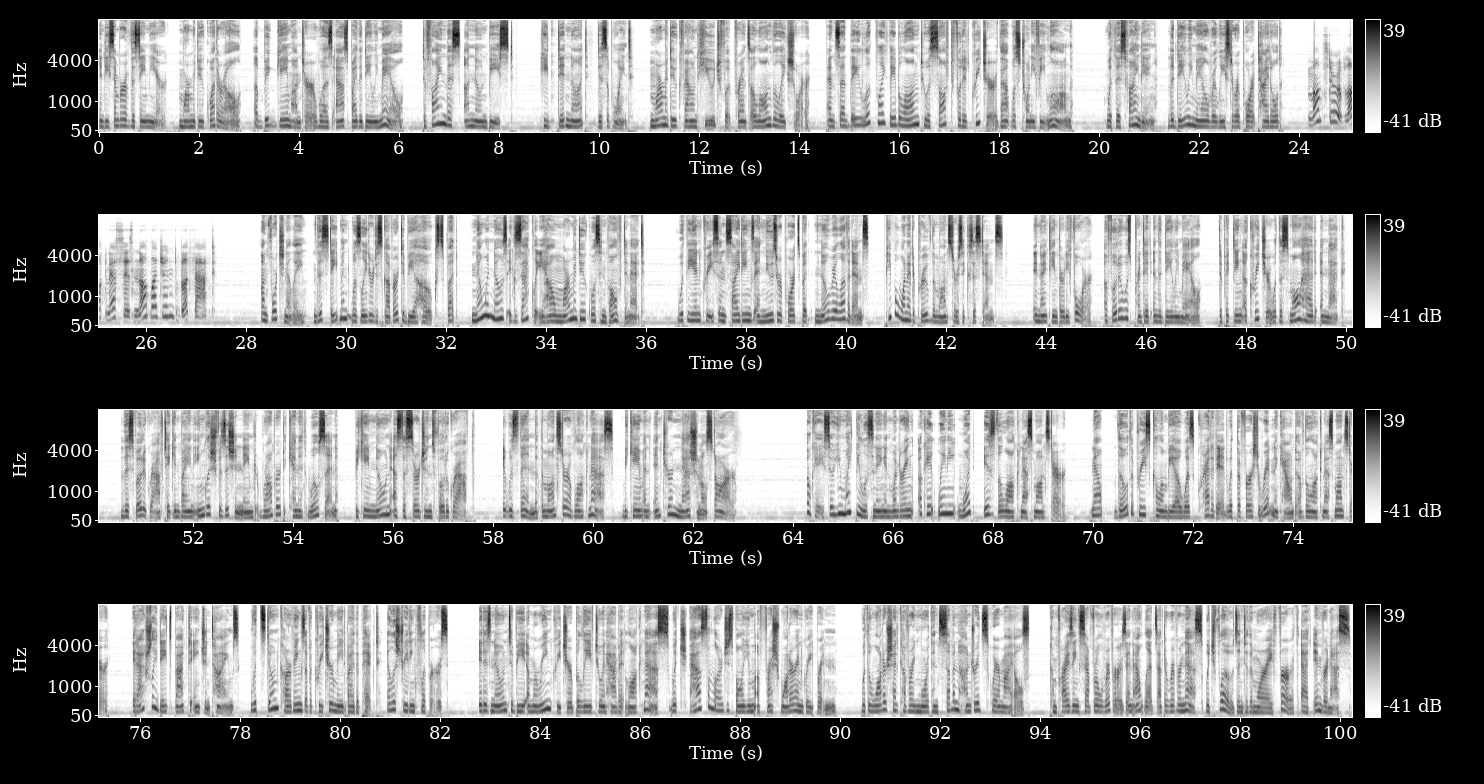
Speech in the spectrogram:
In December of the same year, Marmaduke Wetherell, a big game hunter, was asked by the Daily Mail to find this unknown beast. He did not disappoint. Marmaduke found huge footprints along the lakeshore and said they looked like they belonged to a soft footed creature that was 20 feet long. With this finding, the Daily Mail released a report titled, Monster of Loch Ness is not legend but fact. Unfortunately, this statement was later discovered to be a hoax, but no one knows exactly how Marmaduke was involved in it. With the increase in sightings and news reports but no real evidence, people wanted to prove the monster's existence. In 1934, a photo was printed in the Daily Mail depicting a creature with a small head and neck. This photograph, taken by an English physician named Robert Kenneth Wilson, became known as the surgeon's photograph. It was then that the monster of Loch Ness became an international star. Okay, so you might be listening and wondering okay, Lainey, what is the Loch Ness monster? Now, though the priest Columba was credited with the first written account of the Loch Ness monster, it actually dates back to ancient times, with stone carvings of a creature made by the Pict illustrating flippers. It is known to be a marine creature believed to inhabit Loch Ness, which has the largest volume of fresh water in Great Britain, with a watershed covering more than 700 square miles comprising several rivers and outlets at the River Ness, which flows into the Moray Firth at Inverness.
